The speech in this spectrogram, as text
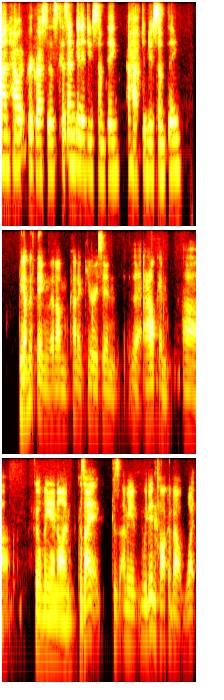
on how it progresses because I'm going to do something. I have to do something. The other thing that I'm kind of curious in that Al can uh, fill me in on because I because I mean we didn't talk about what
